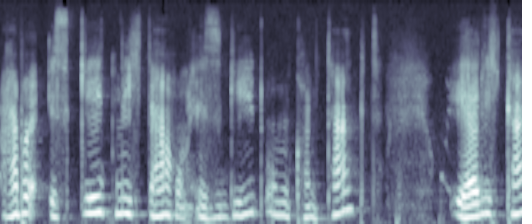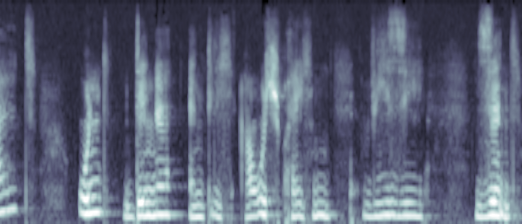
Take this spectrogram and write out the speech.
Aber es geht nicht darum, es geht um Kontakt, Ehrlichkeit und Dinge endlich aussprechen, wie sie sind.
